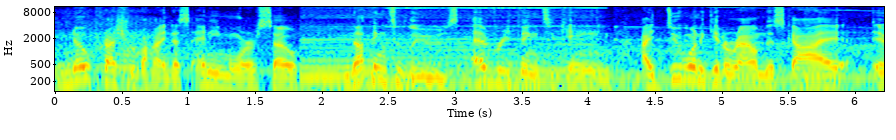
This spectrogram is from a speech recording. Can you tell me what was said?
no pressure behind us anymore, so nothing to lose, everything to gain. I do want to get around this guy. It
